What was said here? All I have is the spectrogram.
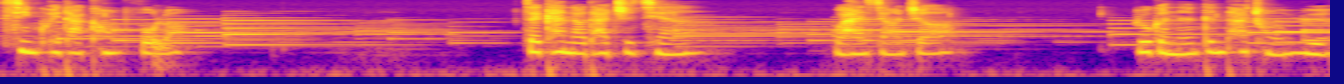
幸亏他康复了。在看到他之前，我还想着，如果能跟他重遇，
